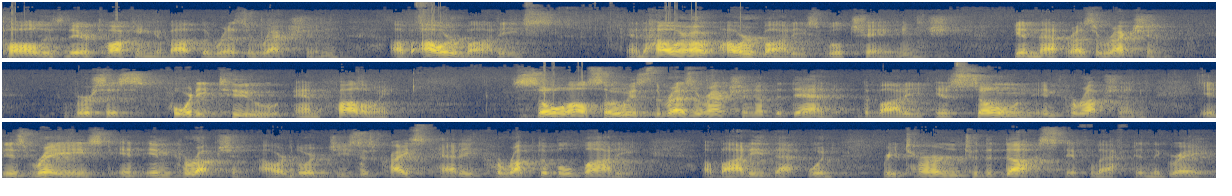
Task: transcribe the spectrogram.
Paul is there talking about the resurrection of our bodies and how our, our bodies will change in that resurrection. Verses 42 and following. So also is the resurrection of the dead. The body is sown in corruption, it is raised in incorruption. Our Lord Jesus Christ had a corruptible body, a body that would return to the dust if left in the grave.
